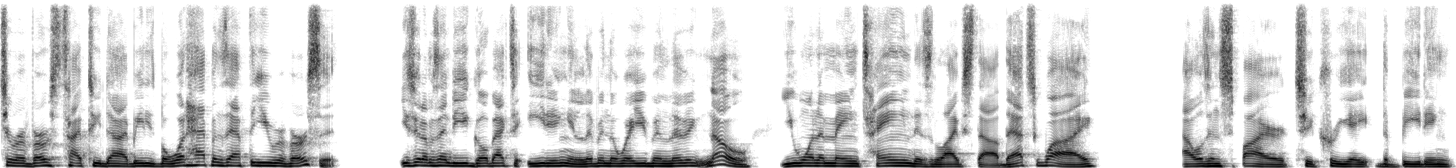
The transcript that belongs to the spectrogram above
to reverse type 2 diabetes. But what happens after you reverse it? You see what I'm saying? Do you go back to eating and living the way you've been living? No, you want to maintain this lifestyle. That's why I was inspired to create the beating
